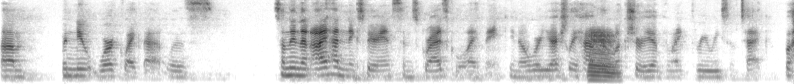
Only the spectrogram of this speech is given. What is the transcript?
um, minute work like that was something that I hadn't experienced since grad school. I think you know where you actually have mm. the luxury of like three weeks of tech, but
